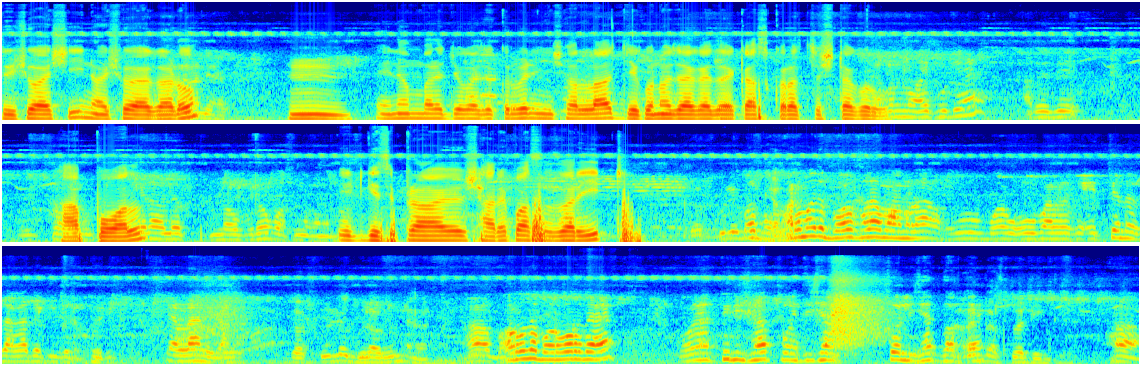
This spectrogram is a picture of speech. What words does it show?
দুশো আশি নয়শো এগারো। হুম, এই নাম্বারে যোগাযোগ করবেন, ইনশাল্লাহ যে কোনো জায়গায় যায় কাজ করার চেষ্টা করব। হাফ ওয়াল ইট গেছে প্রায় সাড়ে পাঁচ হাজার ইট। ঘরের মধ্যে বল খেলাম আমরা ও ও বল এতে না জায়গা দেখি কেলা নি হ্যাঁ ঘরও তো বড় বড় দেয়। ওরা তিরিশ হাত পঁয়ত্রিশ হাত চল্লিশ হাত ঘর দেয়। হ্যাঁ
